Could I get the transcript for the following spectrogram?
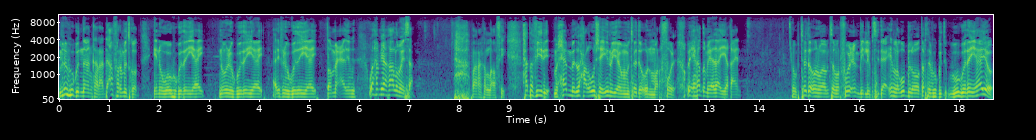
muxuu ku godnaan karaa? De afar midkood inuu wow ku yahay nuunu gudan yahay alifnu gudan yahay damawaxa miyaa kaa lumaysa? Baaraka allahu fiik. Hadda fiiri muxamed waxaa lagu sheegay inuu yahay mubtadaun marfuuc. Wixii ka dambeeya adaa yaqaan. Mubtadaun waa marfuucun bilibtidaa. In lagu bilowdo darta buu godan yahayo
